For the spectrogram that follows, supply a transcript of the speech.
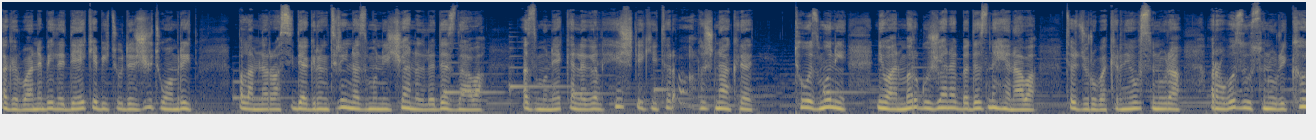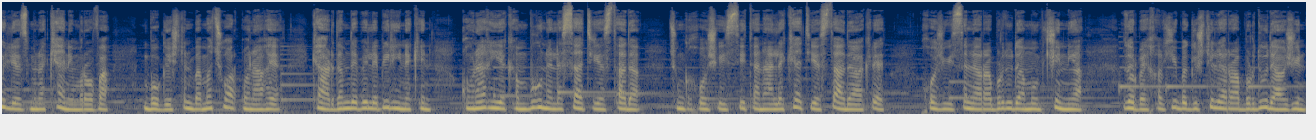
ئەگەر وانەبێ لە دەیەکە بیت و دەژیت وەمریت بەڵام لە ڕاستیدا گرنگترین ئەزموونی ژیانت لەدەست داوە، ئەزموونێک کە لەگەڵ هیچ شتێکی تر ئاڵش ناکرێت. تۆ ئەزموونی نێوان مەرگ و ژیانت بەدەست نەهێناوە، تەجروبەکردنی ئەو سنوورە ڕەوەز و سنووری کەوی ئەزموونەکانی مرۆڤە. بۆ گەیشتن بەمە چوار قۆناغ هەیە کە هەردەم دەبێت لەبیری نەکەین، قۆناغی یەکەم بوونە لە ساتی ئێستادا، چونکە خۆشویستی تەنها لە کاتی ئێستادا ئەکرێت، خۆشویستن لە ڕابردوودا مومکین نییە، زۆربەی خەڵکی بە گشتی لە ڕابردوودا ئەژین،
